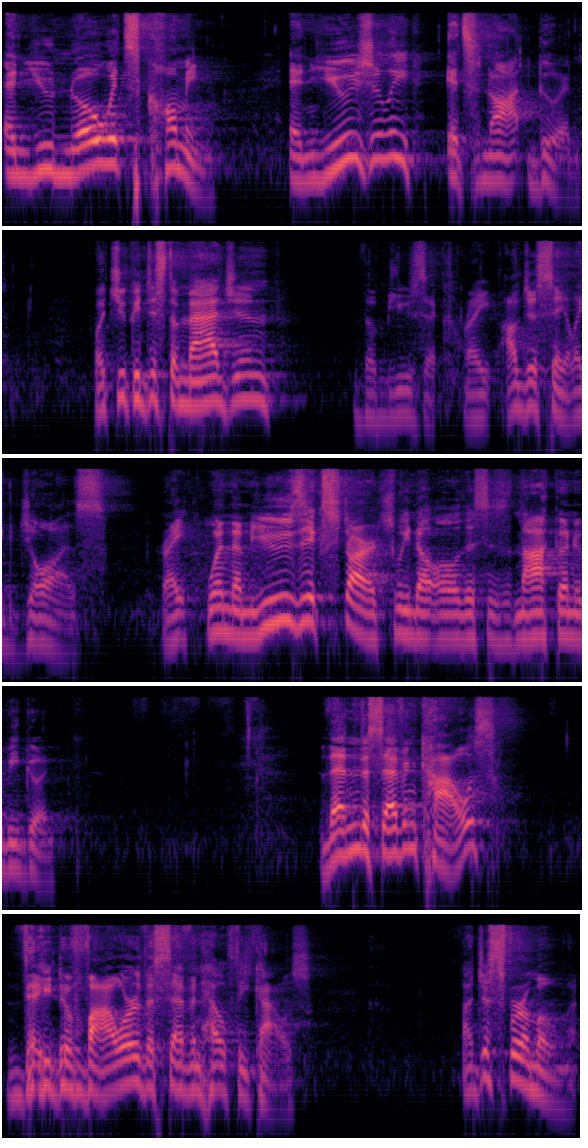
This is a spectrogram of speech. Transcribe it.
And you know it's coming. And usually it's not good. But you could just imagine the music, right? I'll just say, like Jaws, right? When the music starts, we know, oh, this is not going to be good. Then the seven cows, they devour the seven healthy cows. Now, just for a moment,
